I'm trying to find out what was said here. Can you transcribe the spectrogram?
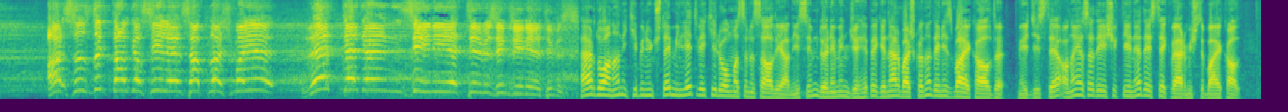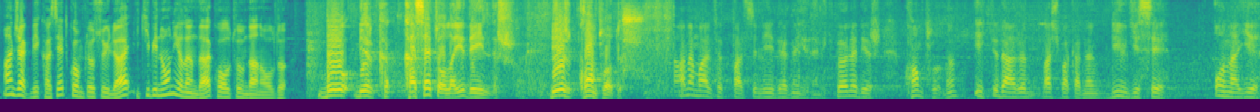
arsızlık dalgasıyla hesaplaşmayı reddeden zihniyettir bizim zihniyetimiz. Erdoğan'ın 2003'te milletvekili olmasını sağlayan isim dönemin CHP Genel Başkanı Deniz Baykal'dı. Mecliste anayasa değişikliğine destek vermişti Baykal. Ancak bir kaset komplosuyla 2010 yılında koltuğundan oldu. Bu bir kaset olayı değildir. Bir komplodur. Ana Muhalefet Partisi liderine yönelik böyle bir komplonun iktidarın, başbakanın bilgisi, onayı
